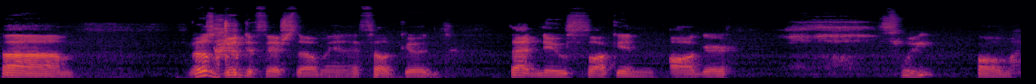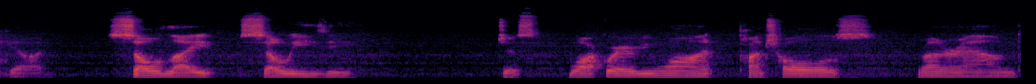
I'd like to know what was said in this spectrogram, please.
Um, it was good to fish though, man. It felt good. That new fucking auger. Sweet. Oh my god. So light, so easy. Just walk wherever you want, punch holes, run around.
